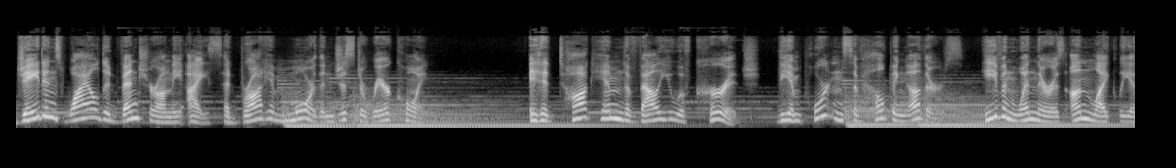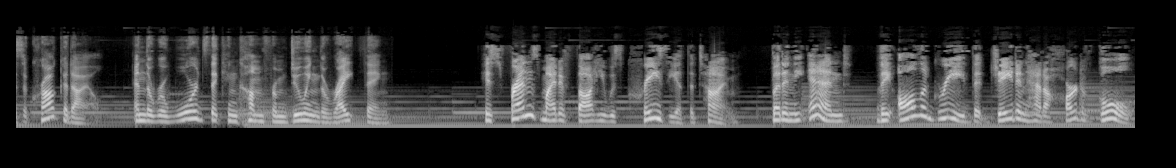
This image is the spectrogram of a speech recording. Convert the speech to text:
Jaden's wild adventure on the ice had brought him more than just a rare coin. It had taught him the value of courage, the importance of helping others, even when they're as unlikely as a crocodile, and the rewards that can come from doing the right thing. His friends might have thought he was crazy at the time, but in the end, they all agreed that Jaden had a heart of gold,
